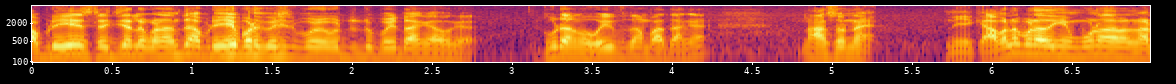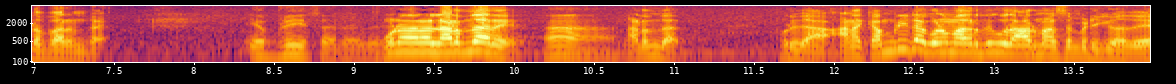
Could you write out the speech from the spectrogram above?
அப்படியே ஸ்ட்ரெச்சரில் கொண்டாந்து அப்படியே படுக்க வச்சுட்டு போய் விட்டுட்டு போயிட்டாங்க அவங்க. கூட அவங்க ஒய்ஃப் தான் பார்த்தாங்க. நான் சொன்னேன் நீங்கள் கவலைப்படாதீங்க மூணாவது நாள் நடப்பாருன்ட்டேன். எப்படி சார் மூணாவது நாள் நடந்தார். நடந்தார். புரியுதா? ஆனால் கம்ப்ளீட்டாக குணமாகறதுக்கு ஒரு ஆறு மாதம் பிடிக்கும் அது.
